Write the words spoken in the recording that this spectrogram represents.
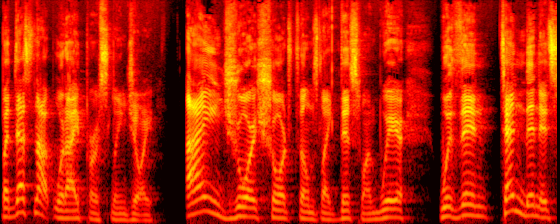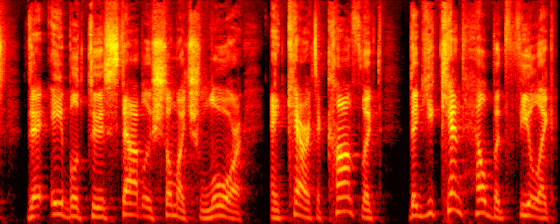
but that's not what I personally enjoy. I enjoy short films like this one, where within 10 minutes, they're able to establish so much lore and character conflict that you can't help but feel like,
